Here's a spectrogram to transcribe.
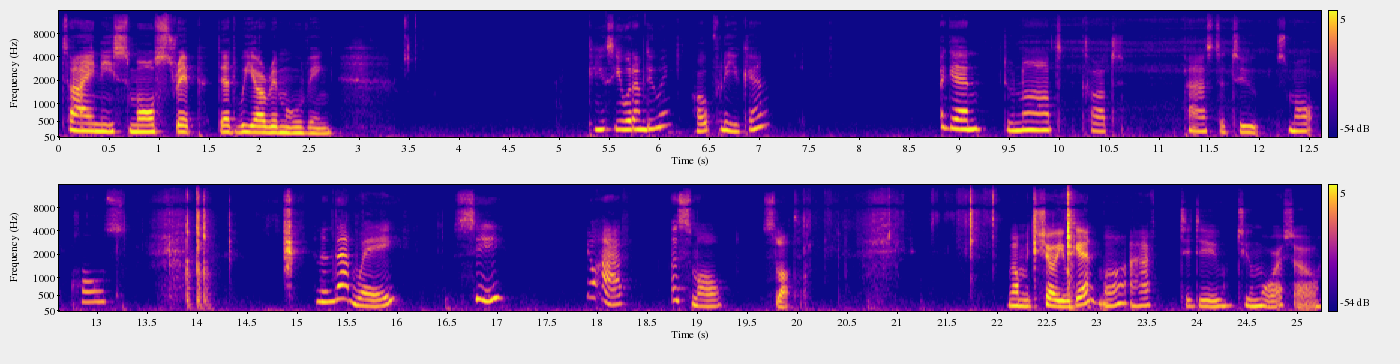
tiny small strip that we are removing can you see what i'm doing? Hopefully you can. Again do not cut past the two small holes. And in that way see you have a small slot. Want me to show you again? Well I have to do two more so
